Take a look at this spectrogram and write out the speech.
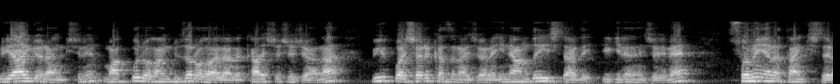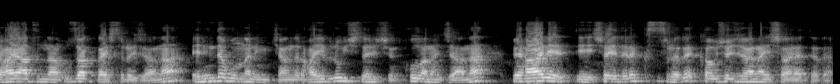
Rüyayı gören kişinin makbul olan güzel olaylarla karşılaşacağına, büyük başarı kazanacağına, inandığı işlerde ilgileneceğine, sorun yaratan kişileri hayatından uzaklaştıracağına, elinde bulunan imkanları hayırlı işler için kullanacağına ve hali ettiği şeylere kısa sürede kavuşacağına işaret eder.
